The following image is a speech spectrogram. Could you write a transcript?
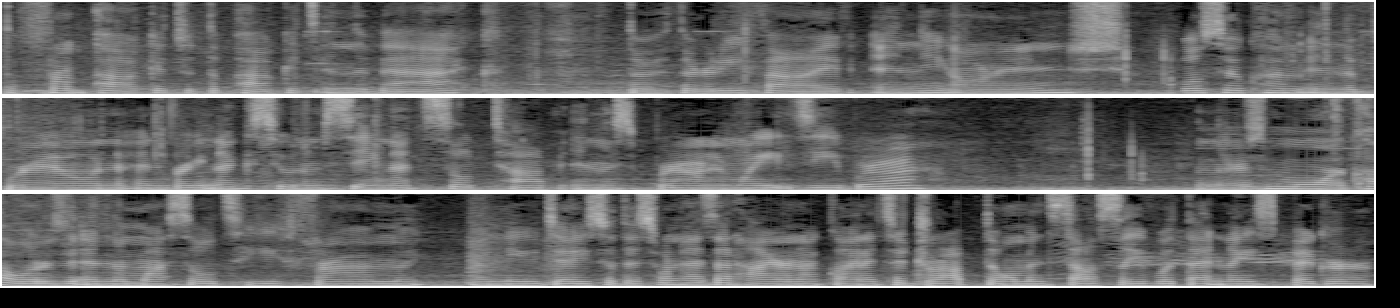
The front pockets with the pockets in the back. They're 35 in the orange. Also come in the brown and right next to it I'm seeing that silk top in this brown and white zebra. And there's more colors in the muscle tee from a new day. So this one has that higher neckline. It's a drop dolman style sleeve with that nice bigger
